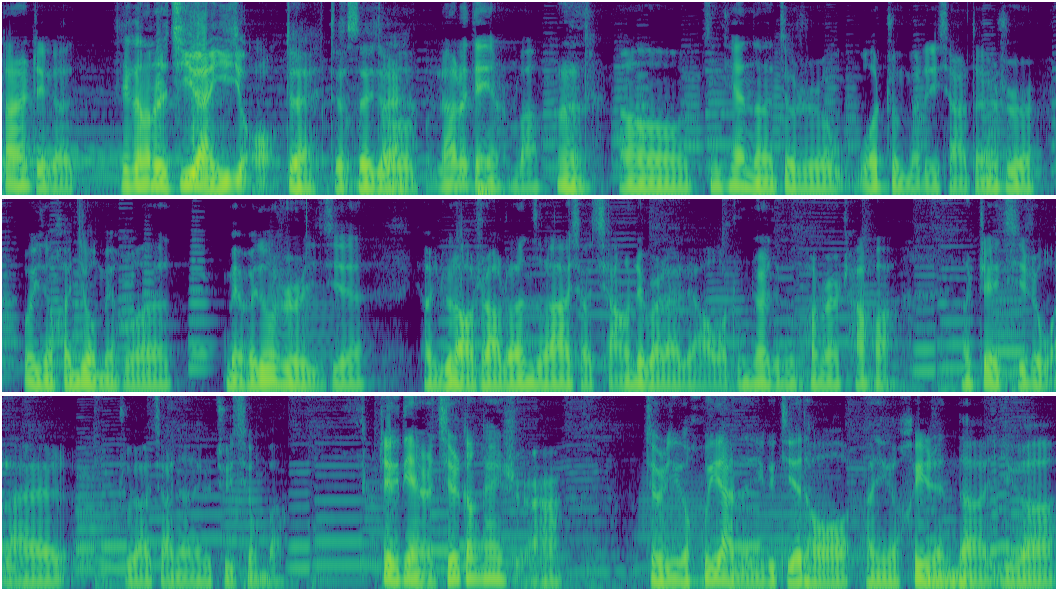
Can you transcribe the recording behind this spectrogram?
当然这个也可能是积怨已久。对对，所以就聊聊电影吧。嗯然后今天呢，就是我准备了一下，等于是我已经很久没和每回都是一些像于老师啊、罗安泽啊、小强这边来聊，我中间就跟旁边插话。那这一期是我来主要讲讲这个剧情吧。这个电影其实刚开始就是一个灰暗的一个街头，然后一个黑人的一个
